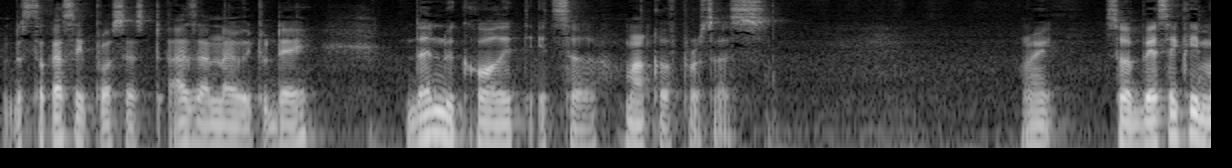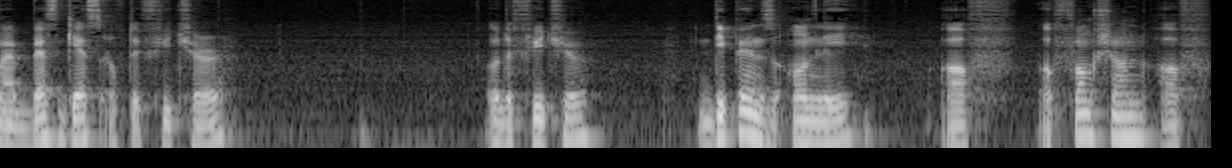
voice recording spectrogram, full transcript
the stochastic process as I know it today, then we call it, it's a Markov process, right? So basically my best guess of the future, or the future depends only of a function of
